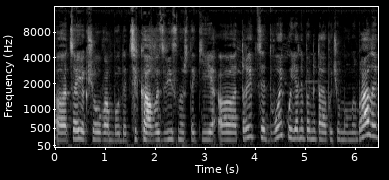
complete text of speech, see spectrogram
Е, Це, якщо вам буде цікаво, звісно ж таки. Е, 32 я не пам'ятаю, по чому ми брали.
